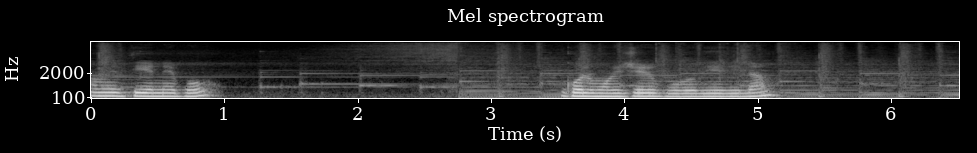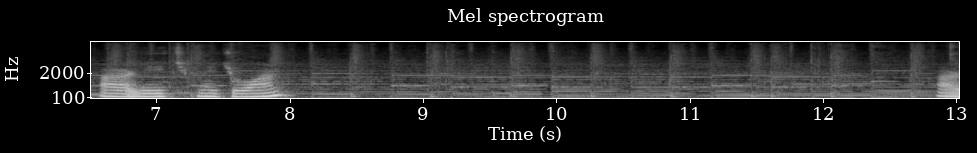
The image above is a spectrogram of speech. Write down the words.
আমি দিয়ে নেব গোলমরিচের গুঁড়ো দিয়ে দিলাম আর দিয়ে জোয়ান। আর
